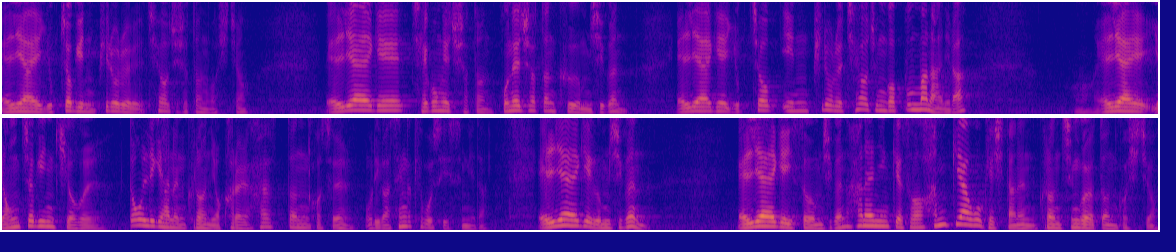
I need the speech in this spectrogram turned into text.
엘리야의 육적인 필요를 채워 주셨던 것이죠. 엘리야에게 제공해 주셨던 보내 주셨던 그 음식은 엘리야에게 육적인 필요를 채워 준 것뿐만 아니라 어, 엘리야의 영적인 기억을 떠올리게 하는 그런 역할을 하였던 것을 우리가 생각해 볼 수 있습니다. 엘리야에게 음식은 엘리야에게 있어 음식은 하나님께서 함께하고 계시다는 그런 증거였던 것이죠.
